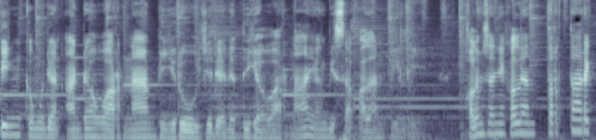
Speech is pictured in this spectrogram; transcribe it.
pink, kemudian ada warna biru. Jadi ada tiga warna yang bisa kalian pilih. Kalau misalnya kalian tertarik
